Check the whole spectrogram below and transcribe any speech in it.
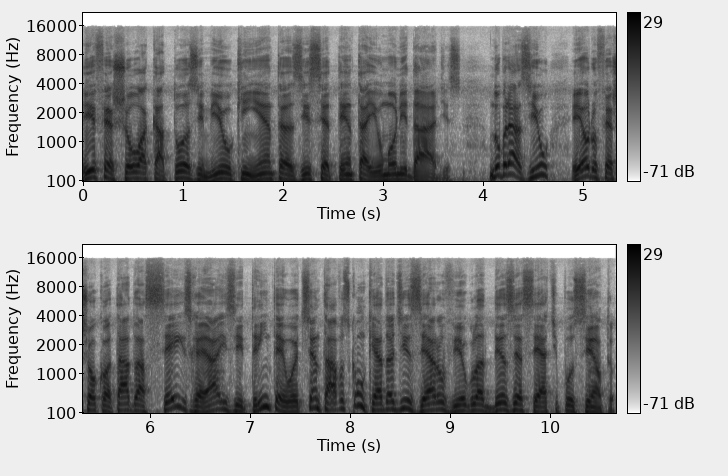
e fechou a 14.571 unidades. No Brasil, euro fechou cotado a oito centavos com queda de 0,17%.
